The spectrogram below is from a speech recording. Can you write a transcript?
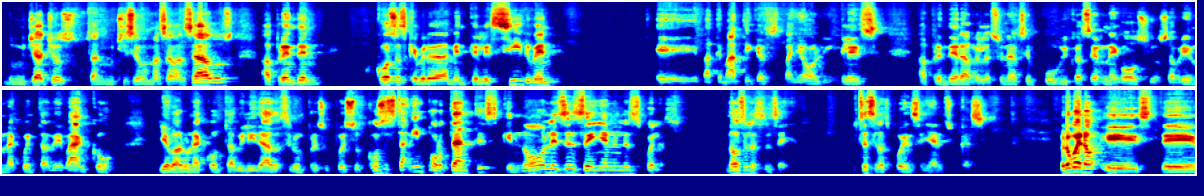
Los muchachos están muchísimo más avanzados, aprenden cosas que verdaderamente les sirven, eh, matemáticas, español, inglés, aprender a relacionarse en público, hacer negocios, abrir una cuenta de banco, llevar una contabilidad, hacer un presupuesto, cosas tan importantes que no les enseñan en las escuelas. No se las enseñan. Usted se las puede enseñar en su casa. Pero bueno, este,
